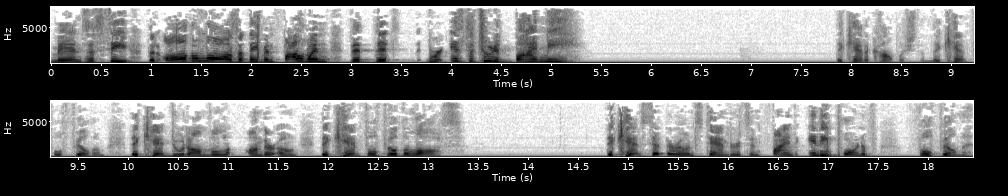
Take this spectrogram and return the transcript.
man to see that all the laws that they've been following that, that were instituted by me, they can't accomplish them. They can't fulfill them. They can't do it on, the, on their own. They can't fulfill the laws. They can't set their own standards and find any point of fulfillment.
